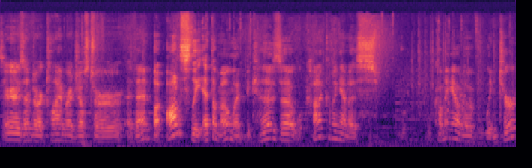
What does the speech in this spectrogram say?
This area is under a climate adjuster event, but honestly, at the moment, because uh, we're kind of coming out of coming out of winter,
